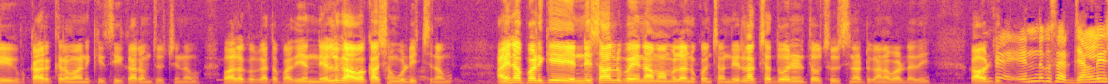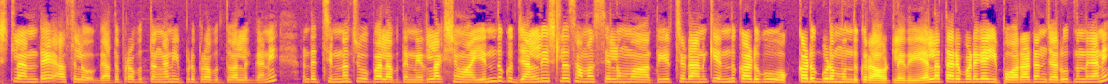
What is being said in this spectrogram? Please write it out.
ఈ కార్యక్రమానికి శ్రీకారం చూచినాము వాళ్ళకు గత పదిహేను నెలలుగా అవకాశం కూడా ఇచ్చినాము. అయినప్పటికీ ఎన్నిసార్లు పోయినా మమ్మల్ని కొంచెం నిర్లక్ష్య ధోరణితో చూసినట్టు కనబడ్డది. కాబట్టి ఎందుకు సార్? జర్నలిస్టులు అంటే అసలు గత ప్రభుత్వం కానీ ఇప్పుడు ప్రభుత్వాలకు కానీ అంటే చిన్న చూపా లేకపోతే నిర్లక్ష్యమా? ఎందుకు జర్నలిస్టుల సమస్యలు తీర్చడానికి ఎందుకు అడుగు ఒక్కడుగు కూడా ముందుకు రావట్లేదు? ఏళ్ళ తరబడిగా ఈ పోరాటం జరుగుతుంది కానీ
